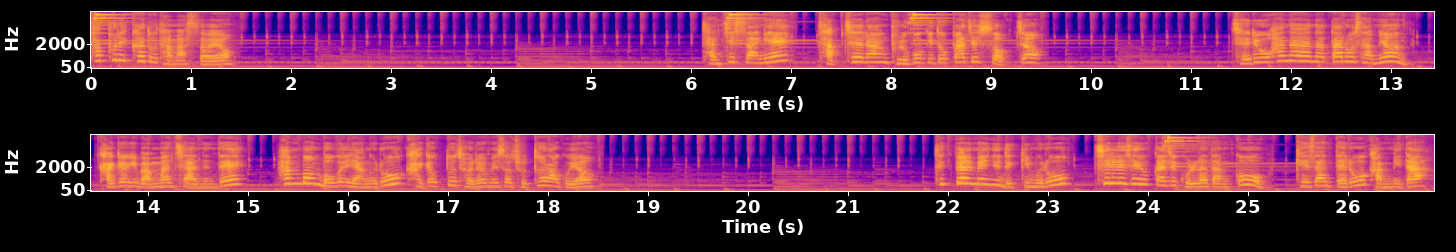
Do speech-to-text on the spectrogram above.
파프리카도 담았어요. 잔치상에 잡채랑 불고기도 빠질 수 없죠? 재료 하나하나 따로 사면 가격이 만만치 않은데 한 번 먹을 양으로 가격도 저렴해서 좋더라고요. 특별 메뉴 느낌으로 칠리 새우까지 골라 담고 계산대로 갑니다.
